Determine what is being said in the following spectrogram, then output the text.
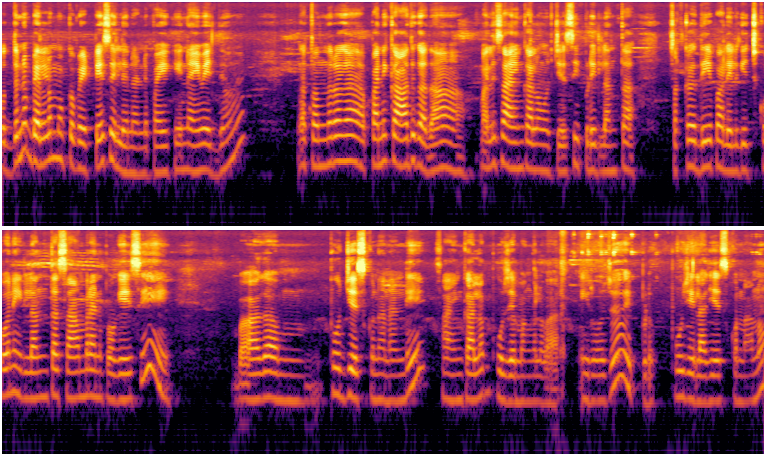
పొద్దున్న బెల్లం ముక్క పెట్టేసి వెళ్ళానండి పైకి నైవేద్యం. ఇంకా తొందరగా పని కాదు కదా. మళ్ళీ సాయంకాలం వచ్చేసి ఇప్పుడు ఇల్లంతా చక్కగా దీపాలు వెలిగించుకొని ఇల్లంతా సాంబ్రాన్ని పొగేసి బాగా పూజ చేసుకున్నానండి. సాయంకాలం పూజ మంగళవారం. ఈరోజు ఇప్పుడు పూజ ఇలా చేసుకున్నాను.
